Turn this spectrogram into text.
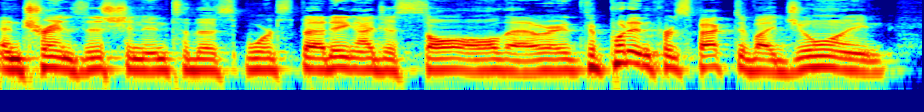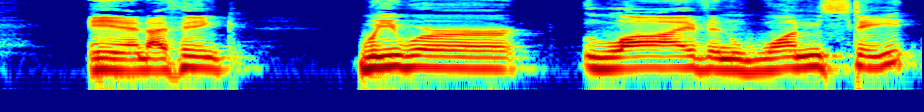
and transition into the sports betting. I just saw all that. Right? To put it in perspective, I joined, and I think we were live in one state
